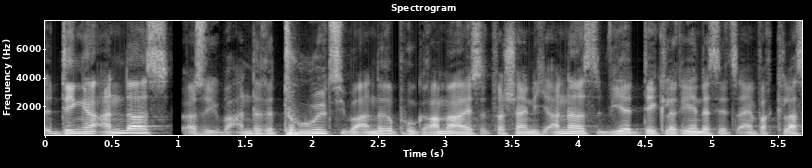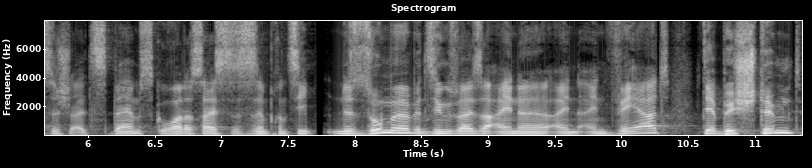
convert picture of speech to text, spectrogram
Dinge anders, also über andere Tools, über andere Programme heißt es wahrscheinlich anders. Wir deklarieren das jetzt einfach klassisch als Spam-Score. Das heißt, es ist im Prinzip eine Summe beziehungsweise eine, ein, ein Wert, der bestimmt,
